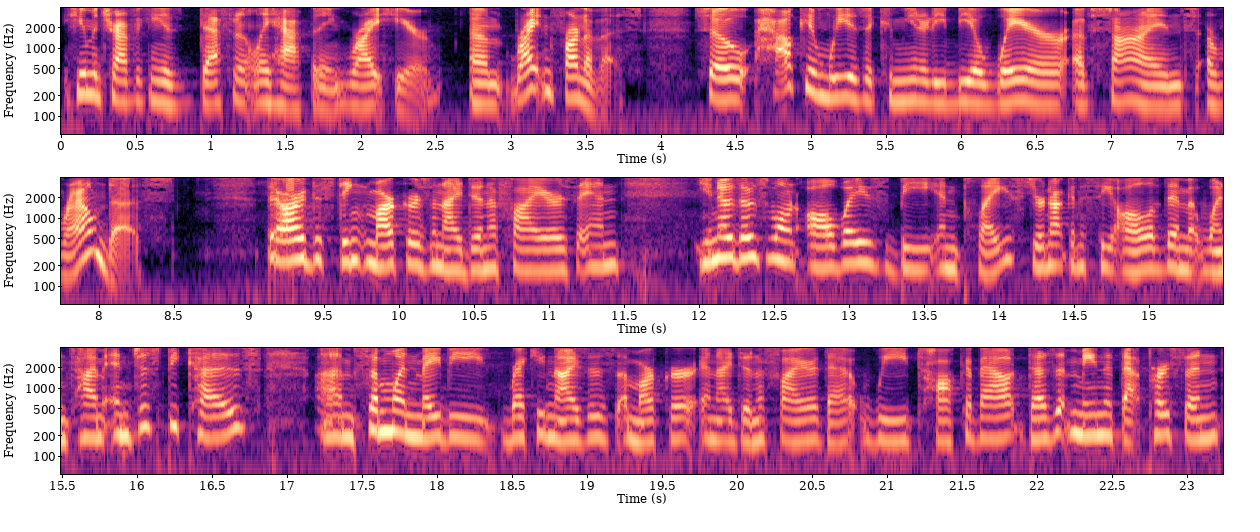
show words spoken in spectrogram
human trafficking is definitely happening right here, um, right in front of us. So, how can we as a community be aware of signs around us? There are distinct markers and identifiers, and you know, those won't always be in place. You're not going to see all of them at one time. And just because um, someone maybe recognizes a marker and identifier that we talk about doesn't mean that that person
